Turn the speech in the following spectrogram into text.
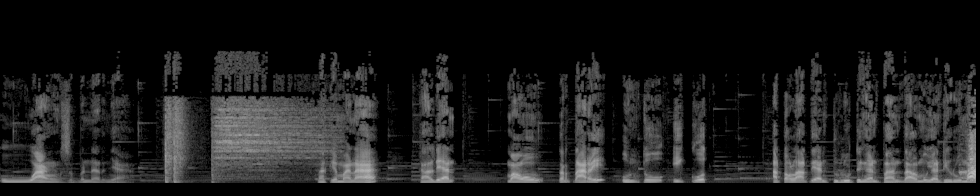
uang sebenarnya. Bagaimana? Kalian mau tertarik untuk ikut atau latihan dulu dengan bantalmu yang di rumah?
